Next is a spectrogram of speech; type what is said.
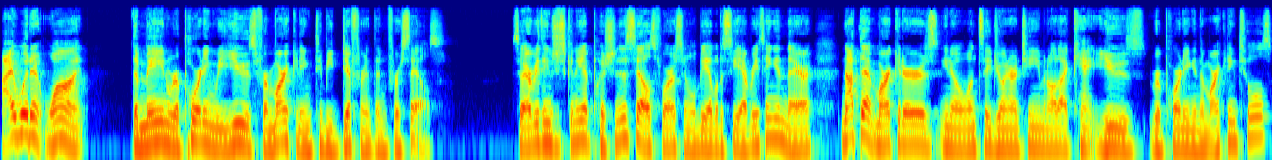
I wouldn't want the main reporting we use for marketing to be different than for sales. So everything's just going to get pushed into Salesforce and we'll be able to see everything in there. Not that marketers, you know, once they join our team and all that can't use reporting in the marketing tools,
